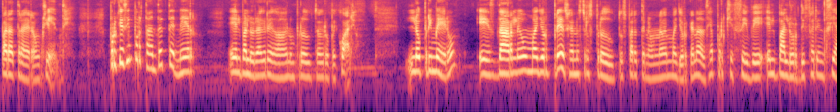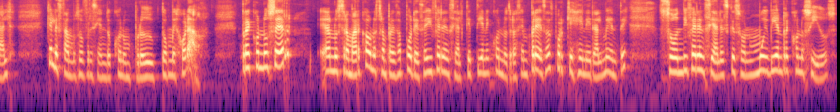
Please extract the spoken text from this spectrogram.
para atraer a un cliente. Porque es importante tener el valor agregado en un producto agropecuario. Lo primero es darle un mayor precio a nuestros productos para tener una mayor ganancia porque se ve el valor diferencial que le estamos ofreciendo con un producto mejorado. Reconocer a nuestra marca o nuestra empresa por ese diferencial que tiene con otras empresas porque generalmente son diferenciales que son muy bien reconocidos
